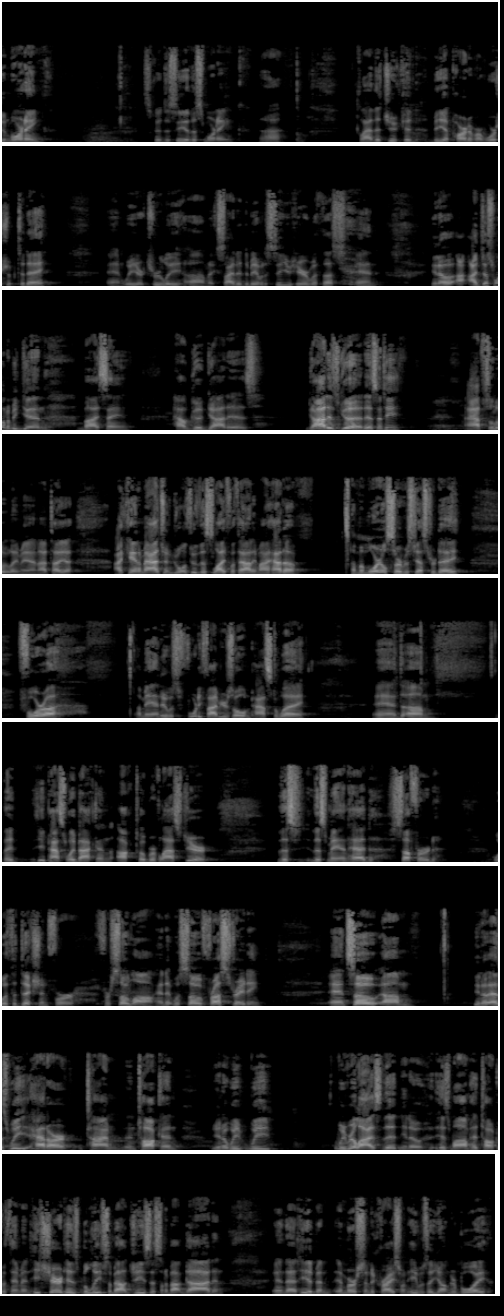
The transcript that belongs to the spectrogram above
Good morning. It's good to see you this morning. Uh, glad that you could be a part of our worship today. And we are truly um, excited to be able to see you here with us. And, you know, I, I just want to begin by saying how good God is. God is good, isn't He? Absolutely, man. I tell you, I can't imagine going through this life without Him. I had a, a memorial service yesterday for a, a man who was 45 years old and passed away. And um, they, he passed away back in October of last year. This this man had suffered with addiction for for so long, and it was so frustrating. And so, um, you know, as we had our time in talking, you know, we we we realized that, you know, his mom had talked with him and he shared his beliefs about Jesus and about God and, and that he had been immersed into Christ when he was a younger boy.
